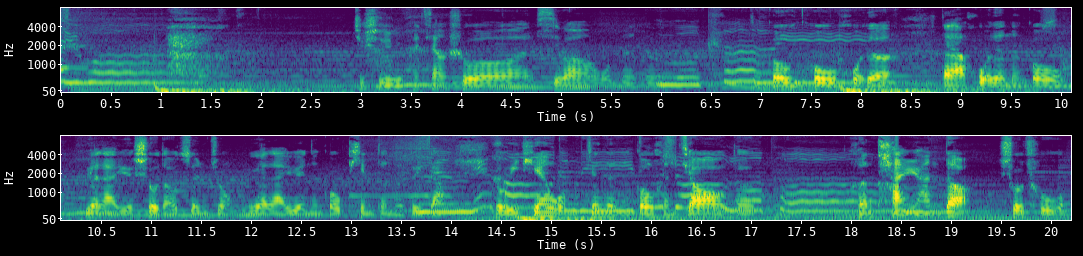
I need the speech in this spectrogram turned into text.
就是很想说，希望我们能能够以后活的，大家活的能够越来越受到尊重，越来越能够平等的对待。有一天，我们真的能够很骄傲的、很坦然的说出我们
